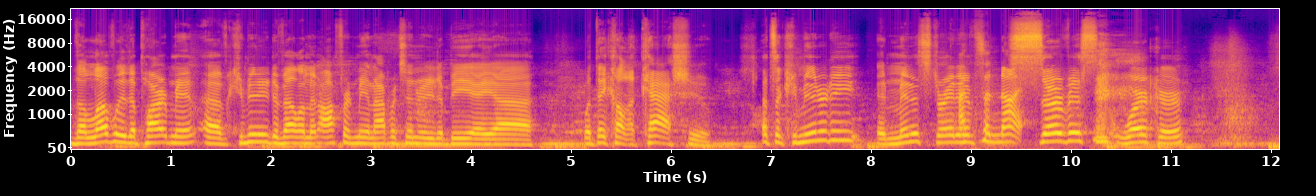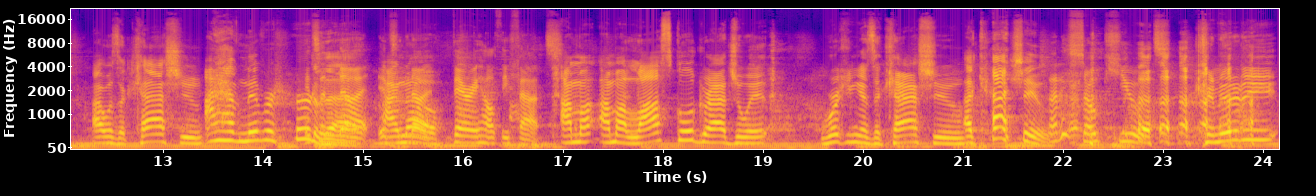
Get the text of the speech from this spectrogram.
the lovely Department of Community Development offered me an opportunity to be a uh, what they call a cashew. That's a community administrative That's a nut. service worker. I was a cashew. I have never heard It's of a that. nut. It's I a know. nut. Very healthy fats. I'm a, I'm a law school graduate working as a cashew, A cashew. That is so cute. community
